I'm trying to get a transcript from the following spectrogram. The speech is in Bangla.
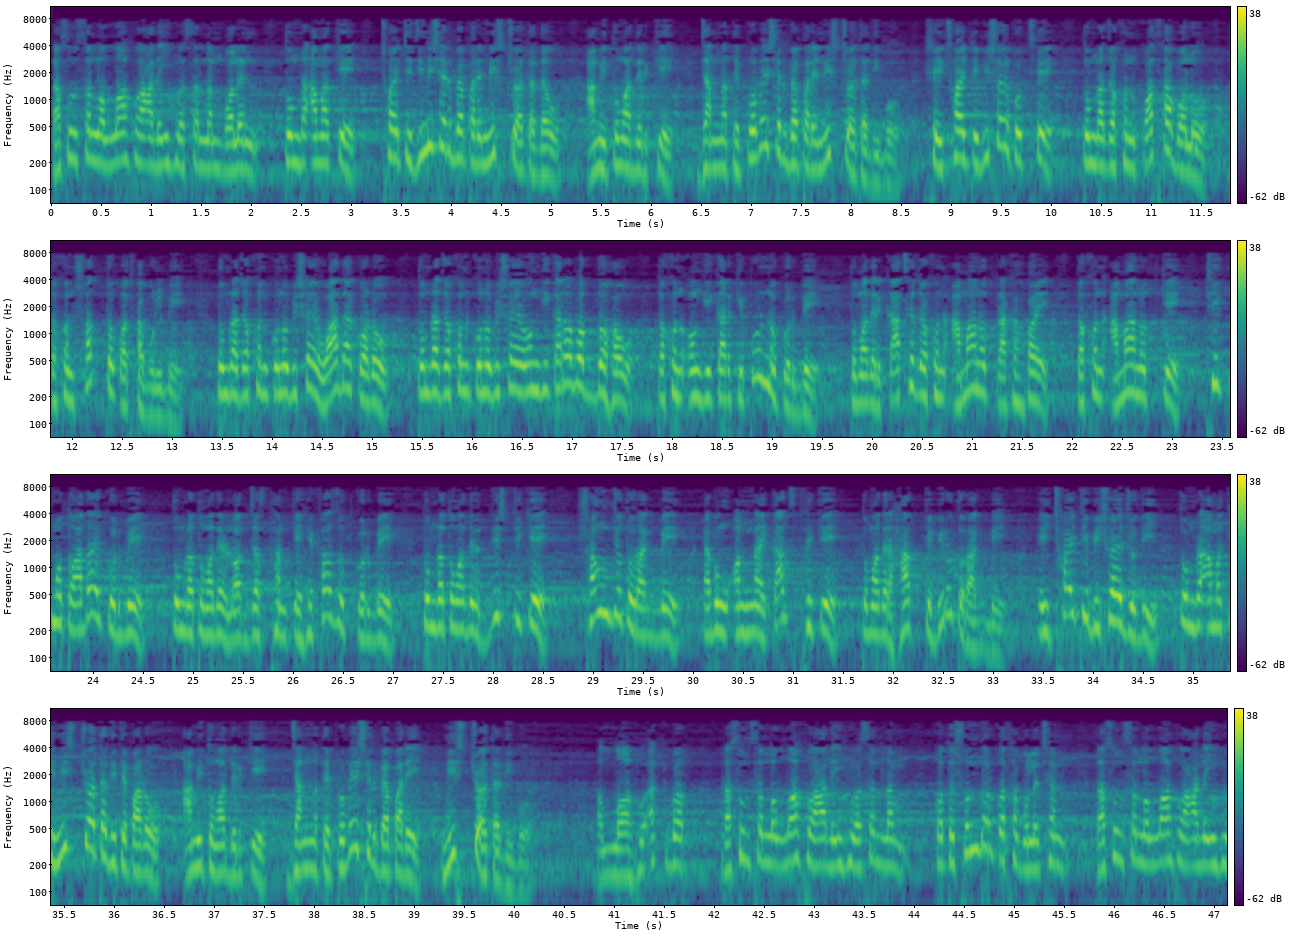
রাসুল সাল্লাহ আলহি ওয়াসাল্লাম বলেন, তোমরা আমাকে ছয়টি জিনিসের ব্যাপারে নিশ্চয়তা দাও, আমি তোমাদেরকে জান্নাতে প্রবেশের ব্যাপারে নিশ্চয়তা দিব। সেই ছয়টি বিষয় হচ্ছে, তোমরা যখন কথা বলো, তখন সত্য কথা বলবে। তোমরা যখন কোনো বিষয়ে ওয়াদা করো, তোমরা যখন কোনো বিষয়ে অঙ্গীকারাবদ্ধ হও, তখন অঙ্গীকারকে পূর্ণ করবে। তোমাদের কাছে যখন আমানত রাখা হয়, তখন আমানতকে ঠিক মতো আদায় করবে তোমরা তোমাদের লজ্জাস্থানকে হেফাজত করবে, তোমরা তোমাদের দৃষ্টিকে সংযত রাখবে এবং অন্যায় কাজ থেকে তোমাদের হাতকে বিরত রাখবে। এই ছয়টি বিষয়ে যদি তোমরা আমাকে নিশ্চয়তা দিতে পারো, আমি তোমাদেরকে জান্নাতে প্রবেশের ব্যাপারে নিশ্চয়তা দিব। আল্লাহ আকবর। রাসুল সাল্লাহ আলহি কত সুন্দর কথা বলেছেন। রাসুল সাল্লাহ আলহি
